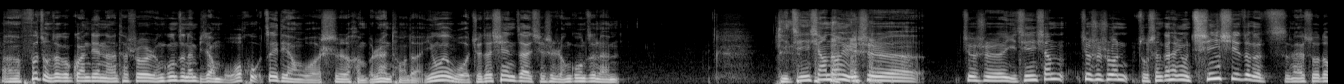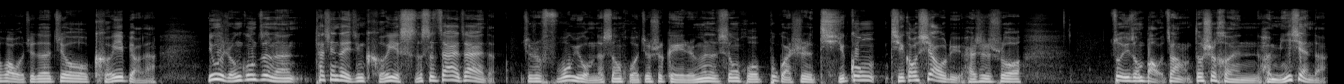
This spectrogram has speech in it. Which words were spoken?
嗯，副总这个观点呢，他说人工智能比较模糊，这一点我是很不认同的，因为我觉得现在其实人工智能已经相当于是，就是已经相，就是说主持人刚才用“清晰”这个词来说的话，我觉得就可以表达，因为人工智能它现在已经可以实实在在的，就是服务于我们的生活，就是给人们的生活，不管是提供提高效率，还是说做一种保障，都是很很明显的。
